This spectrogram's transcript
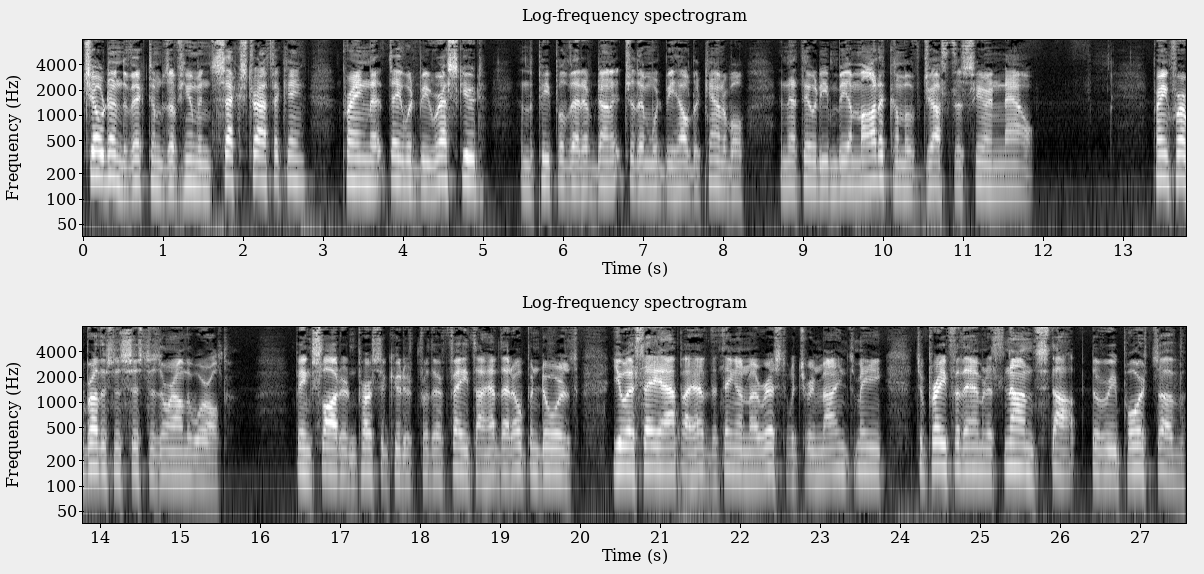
children, the victims of human sex trafficking, praying that they would be rescued and the people that have done it to them would be held accountable and that there would even be a modicum of justice here and now. Praying for our brothers and sisters around the world being slaughtered and persecuted for their faith. I have that Open Doors USA app. I have the thing on my wrist which reminds me to pray for them, and it's nonstop. The reports of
